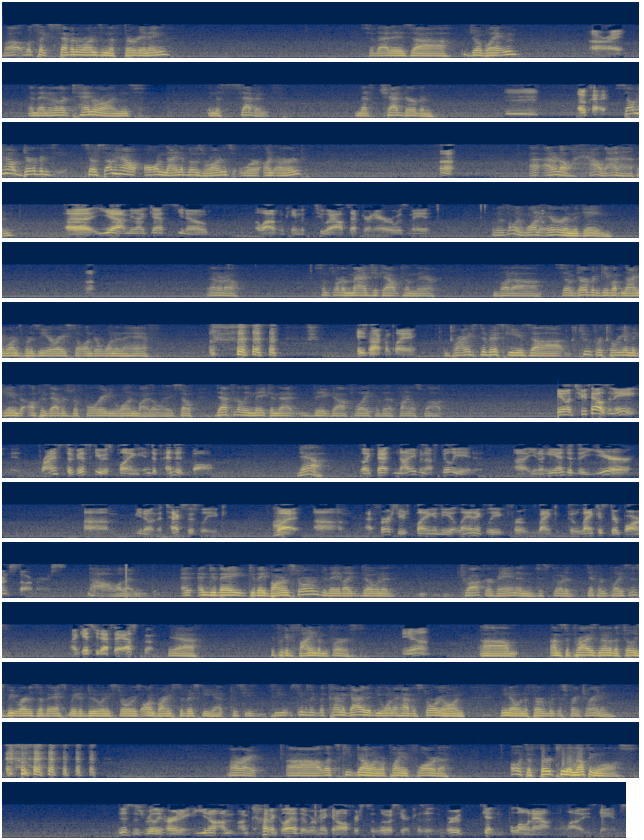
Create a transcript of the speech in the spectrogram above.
Well, it looks like seven runs in the third inning. So that is uh, Joe Blanton, All right. and then another ten runs in the seventh, and that's Chad Durbin. Mm. Okay. Somehow Durbin's so somehow all nine of those runs were unearned. Huh. I, I don't know how that happened. Uh, yeah, I mean, I guess, you know, a lot of them came with two outs after an error was made. And there's only one error in the game. I don't know. Some sort of magic outcome there. But uh so Durbin gave up nine runs, but his ERA is still under one and a half. He's not complaining. Brian Stavisky is uh two for three in the game to up his average to 481, by the way. So definitely making that big uh, play for the final spot. You know, in 2008, Brian Stavisky was playing independent ball. Yeah, Like that, not even affiliated. Uh, you know, he ended the year, um, you know, in the Texas League. But um, at first, he was playing in the Atlantic League for Lanc- the Lancaster Barnstormers. Oh well, then. And, and do they do they barnstorm? Do they like go in a truck or van and just go to different places? I guess you'd have to ask them. Yeah, if we could find them first. Yeah. Um, I'm surprised none of the Phillies beat writers have asked me to do any stories on Brian Stavisky yet, because he, he seems like the kind of guy that you want to have a story on, you know, in the third week of spring training. All right, uh, let's keep going. We're playing Florida. Oh, it's a 13 to nothing loss. this is really hurting. You know, I'm I'm kind of glad that we're making offers to Lewis here because we're getting blown out in a lot of these games.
